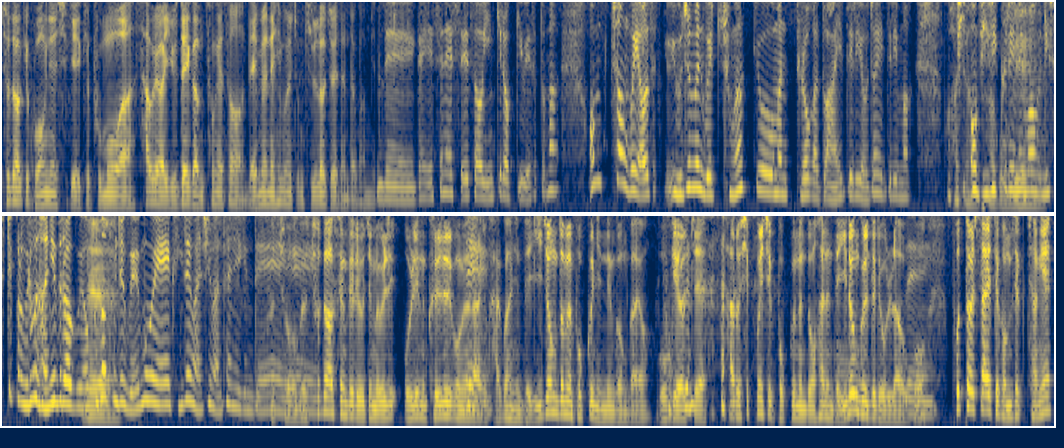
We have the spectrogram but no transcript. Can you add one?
초등학교 고학년 시기에 이렇게 부모와 사회와 유대감 통해서 내면의 힘을 좀 길러줘야 된다고 합니다. 네, 그러니까 SNS에서 인기를 얻기 위해서 또 막 엄청 왜 여, 요즘은 왜 중학교만 들어가도 아이들이 여자아이들이 막 뭐 비, 어, 비비크림에 예. 막 립스틱 바르고 이러고 다니더라고요. 네. 그만큼 이제 외모에 굉장히 관심이 많다는 얘기인데. 그렇죠. 그래서 초등학생들이 요즘에 올리, 올리는 글들 보면 네. 아주 가관인데 이 정도면 복근 있는 건가요? 5개월째 하루 10분씩 복근 운동 하는데 어. 이런 글들이 올라오고 네. 포털 사이트 검색창에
